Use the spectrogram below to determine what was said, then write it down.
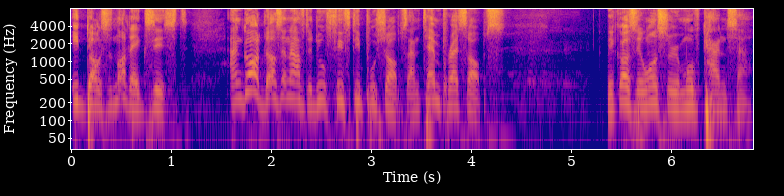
It does not exist. And God doesn't have to do 50 push ups and 10 press ups because He wants to remove cancer.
